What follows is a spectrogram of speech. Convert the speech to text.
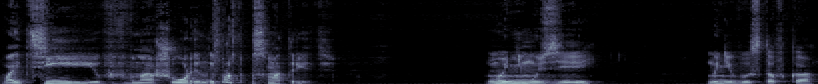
войти в наш орден и просто посмотреть? Мы не музей, мы не выставка,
